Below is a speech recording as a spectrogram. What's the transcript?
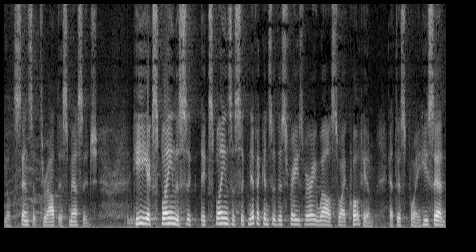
you'll sense it throughout this message. He the, explains the significance of this phrase very well, so I quote him at this point. He said,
